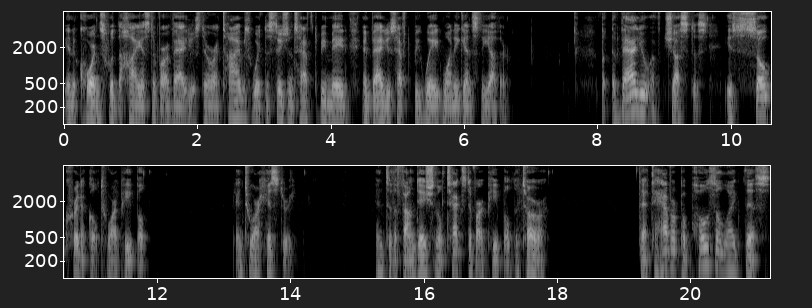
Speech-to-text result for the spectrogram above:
in accordance with the highest of our values. There are times where decisions have to be made and values have to be weighed one against the other. But the value of justice is so critical to our people and to our history and to the foundational text of our people, the Torah, that to have a proposal like this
